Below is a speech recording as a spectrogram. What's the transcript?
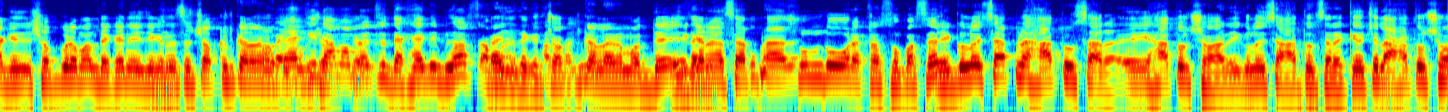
আগে সবগুলো মাল দেখেন এই যেখানে আছে চকলেট কালারের মধ্যে একই দাম আমরা একটু দেখাই দিই ভিউয়ার্স যে দেখেন চকলেট কালারের মধ্যে এখানে আছে আপনার সুন্দর একটা সোফা সেট এগুলো হচ্ছে আপনার হাতুল সারা এই হাতুল সহ আর এগুলো হচ্ছে হাতুল সারা। কেউ চাইলে হাতুল সহ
